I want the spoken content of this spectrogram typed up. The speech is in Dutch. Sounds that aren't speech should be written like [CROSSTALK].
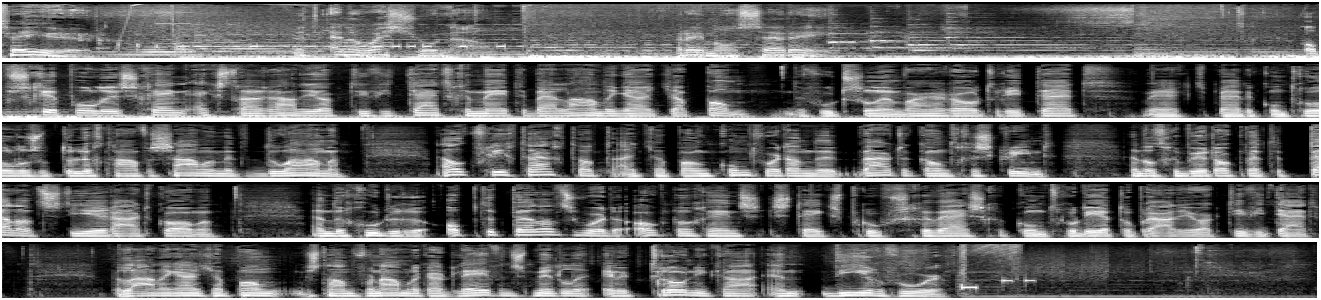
Twee uur. Het NOS-journaal. Raymond Serré. Op Schiphol is geen extra radioactiviteit gemeten bij lading uit Japan. De Voedsel- en Warenautoriteit werkt bij de controles op de luchthaven samen met de douane. Elk vliegtuig dat uit Japan komt wordt aan de buitenkant gescreend. En dat gebeurt ook met de pallets die eruit komen. En de goederen op de pallets worden ook nog eens steeksproefsgewijs gecontroleerd op radioactiviteit. De ladingen uit Japan bestaan voornamelijk uit levensmiddelen, elektronica en diervoer.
